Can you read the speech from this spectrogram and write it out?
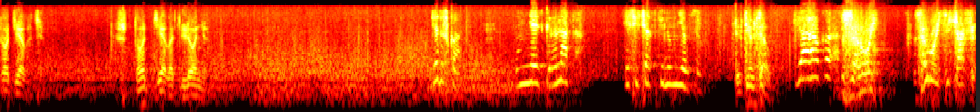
Что делать? Что делать, Леня? Дедушка, у меня есть граната. Я сейчас кину в немцев. Ты где взял? Я... Зарой! Зарой сейчас же!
